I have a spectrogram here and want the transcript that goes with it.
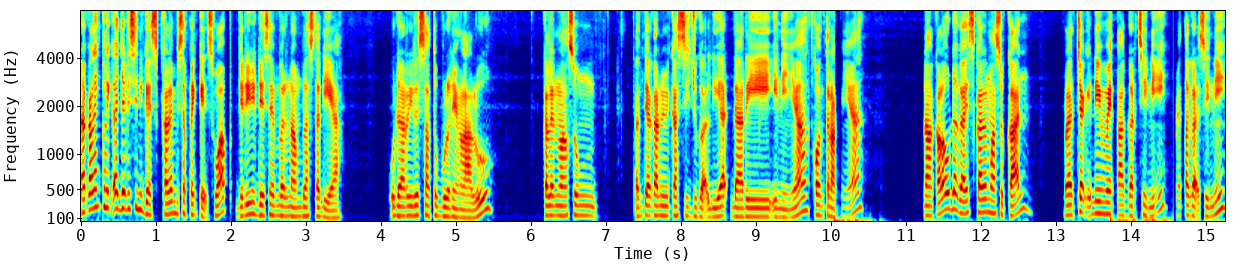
Nah kalian klik aja di sini guys Kalian bisa pancake swap Jadi di Desember 16 tadi ya Udah rilis satu bulan yang lalu Kalian langsung Nanti akan kasih juga lihat dari ininya Kontraknya Nah kalau udah guys kalian masukkan Kalian cek ini MetaGuard sini, MetaGuard sini.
